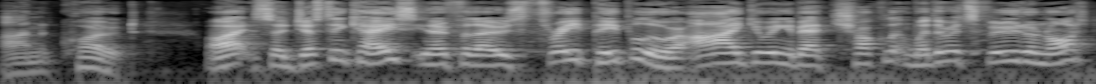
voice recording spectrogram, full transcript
Unquote. All right, so just in case, you know, for those three people who are arguing about chocolate and whether it's food or not,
